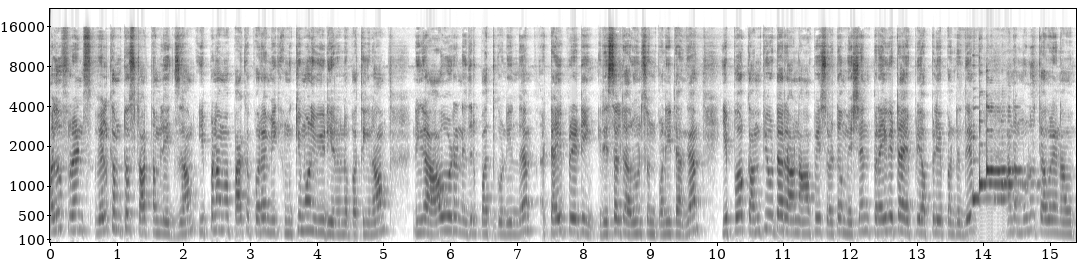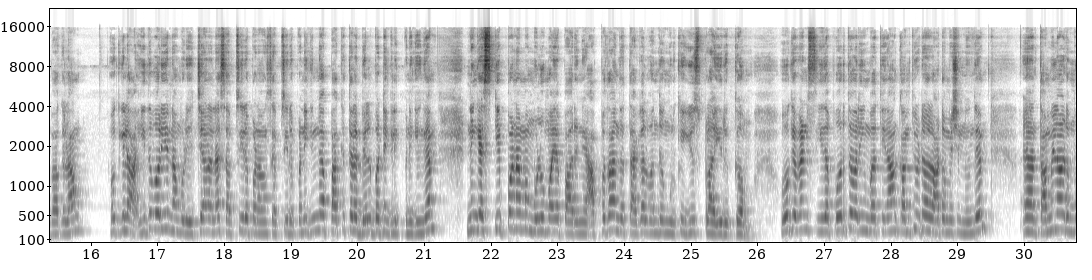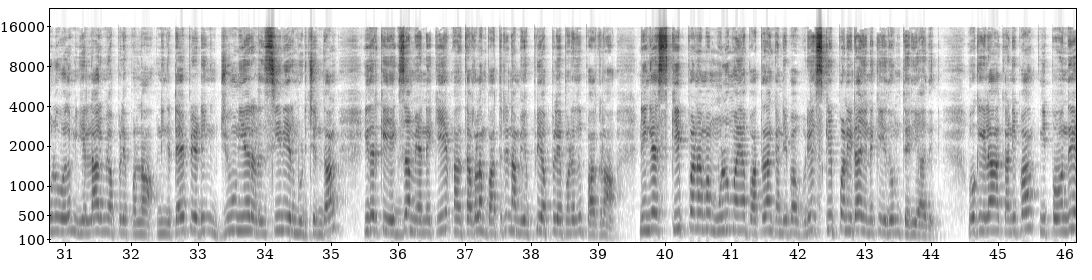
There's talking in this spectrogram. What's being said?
Hello friends welcome to start Tamil exam இப்போ நம்ம பார்க்க போகிற மிக முக்கியமான வீடியோ என்னென்னு பார்த்தீங்கன்னா நீங்கள் ஆவுடன் எதிர்பார்த்து கொண்டிருந்த டைப் ரைட்டிங் ரிசல்ட் அனௌன்ஸ்மெண்ட் பண்ணிட்டாங்க. இப்போது கம்ப்யூட்டர் ஆன் ஆஃபீஸ் ஆட்டோமேஷன் ப்ரைவேட்டாக எப்படி அப்ளை பண்ணுறது அந்த முழு தகவலை நாம் பார்க்கலாம். ஓகேங்களா இதுவரையும் நம்முடைய சேனலை சப்ஸ்கிரைப் பண்ணாமல் சப்ஸ்கிரைப் பண்ணிக்கோங்க. பக்கத்தில் பெல் பட்டன் கிளிக் பண்ணிக்கோங்க. நீங்கள் ஸ்கிப் பண்ணாமல் முழுமையாக பாருங்கள் அப்போ தான் இந்த தகவல் வந்து உங்களுக்கு யூஸ்ஃபுல்லாக இருக்கும். ஓகே ஃப்ரெண்ட்ஸ் இதை பொறுத்த வரைக்கும் பார்த்தீங்கன்னா கம்ப்யூட்டர் ஆட்டோமேஷன் வந்து தமிழ்நாடு முழுவதும் எல்லாருமே அப்ளை பண்ணலாம். நீங்கள் டைப் ரைட்டிங் ஜூனியர் அல்லது சீனியர் முடிச்சிருந்தால் இதற்கு எக்ஸாம் என்னைக்கு அந்த தகவலம் பார்த்துட்டு நம்ம எப்படி அப்ளை பண்ணுறது பார்க்கலாம். நீங்கள் ஸ்கிப் பண்ணாமல் முழுமையாக பார்த்தா தான் கண்டிப்பாக புரியும். ஸ்கிப் பண்ணிட்டால் எனக்கு எதுவும் தெரியாது. ஓகேங்களா கண்டிப்பாக இப்போ வந்து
